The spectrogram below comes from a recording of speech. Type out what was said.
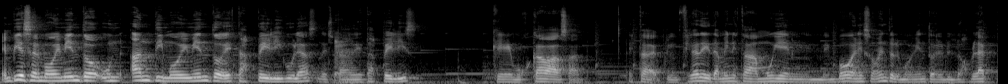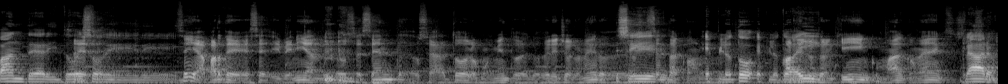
Empieza el movimiento, un anti-movimiento de estas películas, de, esta- Sí. de estas pelis, que buscaba, o sea, esta- fíjate que también estaba muy en, en boga en ese momento el movimiento de los Black Panther y todo Sí, eso sí. de... de- Sí, aparte venían de los 60, o sea, todos los movimientos de los derechos de los negros, de Sí, los 60 con explotó, explotó Martin ahí. Luther King, con Malcolm X. Claro.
